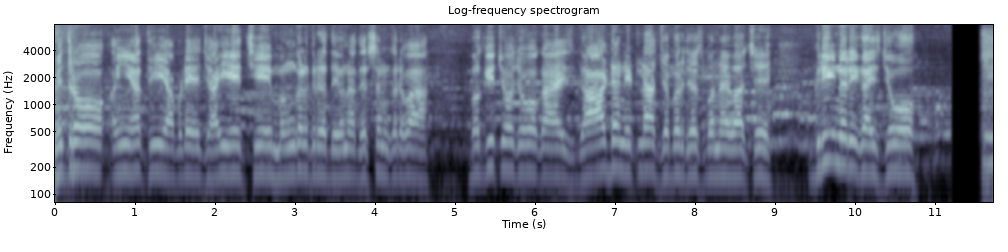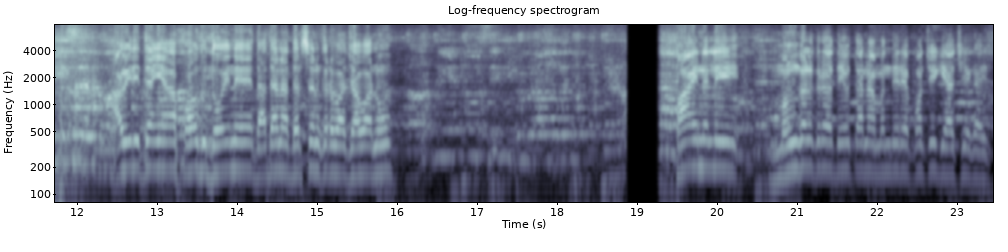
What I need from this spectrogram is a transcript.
મિત્રો, અહીંયાથી આપણે જઈએ છીએ મંગળ ગ્રહ દેવના દર્શન કરવા. બગીચો જુઓ ગાઈસ ગાર્ડન એટલા જબરજસ્ત બનાવ્યા છે. ગ્રીનરી ગાઈસ જુઓ. આવી રીતે અહીંયા પગ ધોઈને દાદાના દર્શન કરવા જવાનું. ફાઇનલી મંગળ ગ્રહ દેવતાના મંદિરે પહોંચી ગયા છીએ ગાઈસ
